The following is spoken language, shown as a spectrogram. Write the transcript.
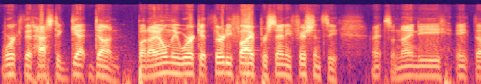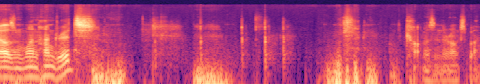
work that has to get done, but I only work at 35% efficiency. All right, so 98,100 comma's in the wrong spot.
